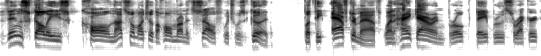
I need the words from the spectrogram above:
Vin Scully's call, not so much of the home run itself, which was good, but the aftermath when Hank Aaron broke Babe Ruth's record.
